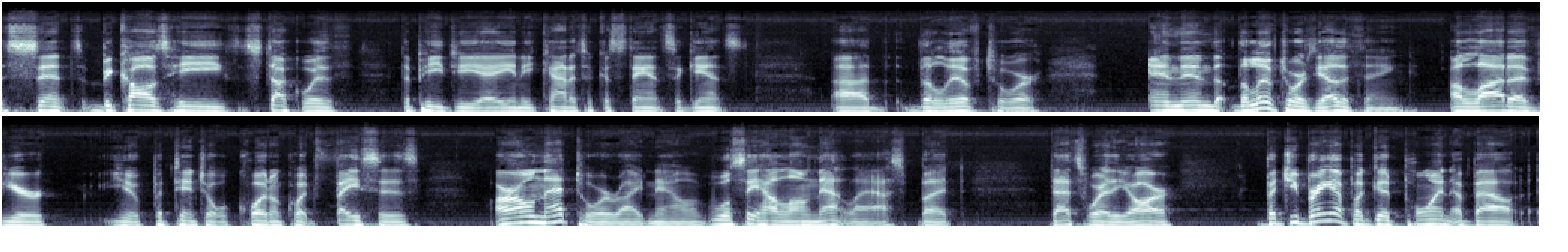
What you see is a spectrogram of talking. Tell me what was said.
since because he stuck with the PGA and he kind of took a stance against uh, the LIV Tour, and then the, the LIV Tour is the other thing. A lot of your you know potential quote unquote faces are on that tour right now. We'll see how long that lasts, but that's where they are. But you bring up a good point about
